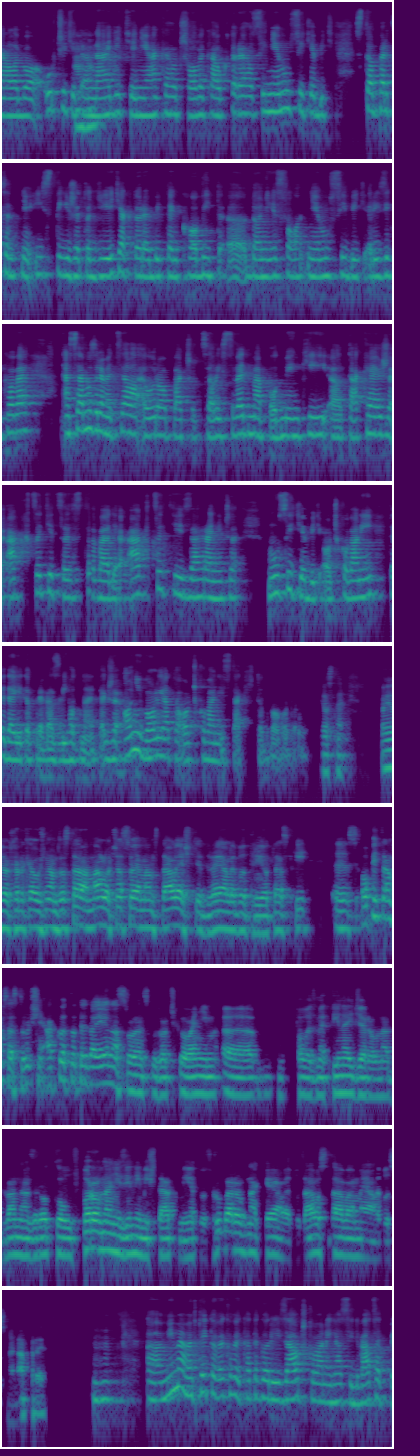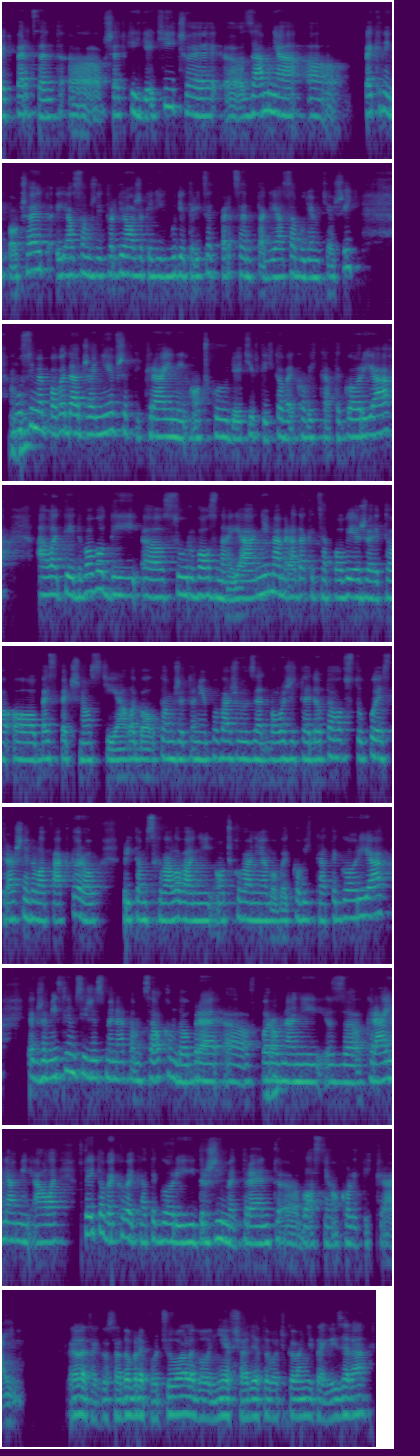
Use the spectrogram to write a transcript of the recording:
alebo určite tam uh-huh. nájdete nejakého človeka, u ktorého si nemusíte byť 100% istý, že to dieťa, ktoré by ten COVID uh, donieslo, nemusí byť rizikové. A samozrejme celá Európa, čo celý svet má podmienky uh, také, že ak chcete cestovať, ak chcete ísť zahraničie, musíte byť očkovaní, teda je to pre vás výhodné. Takže oni volia to očkovanie z takýchto dôvodov. Jasné. Pani doktorka, už nám zostáva málo času, ja mám stále ešte dve alebo tri otázky. Opýtam sa stručne, ako to teda je na Slovensku s očkovaním, e, povedzme, tínejdžerov na 12 rokov v porovnaní s inými štátmi. Je to zhruba rovnaké, alebo zaostávame, alebo sme napred? Uh-huh. My máme v tejto vekovej kategórii zaočkovaných asi 25 e, všetkých detí, čo je e, za mňa pekný počet. Ja som vždy tvrdila, že keď ich bude 30% tak ja sa budem tešiť. Uh-huh. Musíme povedať, že nie všetky krajiny očkujú deti v týchto vekových kategóriách ale tie dôvody uh, sú rôzne. Ja nemám rada, keď sa povie, že je to o bezpečnosti alebo o tom, že to nepovažujú za dôležité. Do toho vstupuje strašne veľa faktorov pri tom schvalovaní očkovania vo vekových kategóriách. Takže myslím si, že sme na tom celkom dobre uh, v porovnaní s krajinami, ale v tejto vekovej kategórii držíme trend uh, vlastne okolitých krajín. Veľa, tak to sa dobre počúva, lebo nie všade to v očkovaní tak vyzerá. E,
